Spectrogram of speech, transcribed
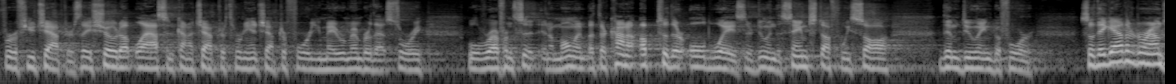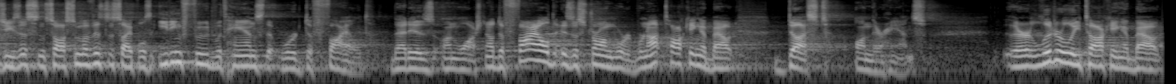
for a few chapters. They showed up last in kind of chapter 3 and chapter 4. You may remember that story. We'll reference it in a moment, but they're kind of up to their old ways. They're doing the same stuff we saw them doing before. So they gathered around Jesus and saw some of his disciples eating food with hands that were defiled, that is, unwashed. Now, defiled is a strong word. We're not talking about dust on their hands, they're literally talking about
